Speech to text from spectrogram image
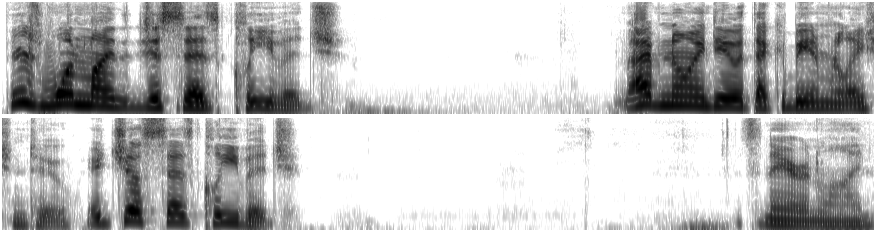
There's one line that just says cleavage. I have no idea what that could be in relation to. It just says cleavage. It's an Aaron line.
